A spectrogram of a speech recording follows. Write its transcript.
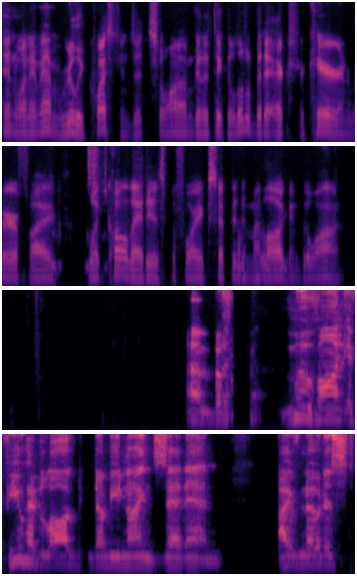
N1MM really questions it. So I'm going to take a little bit of extra care and verify what call that is before I accept it in my log and go on. Um, before move on, if you had logged W9ZN, I've noticed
